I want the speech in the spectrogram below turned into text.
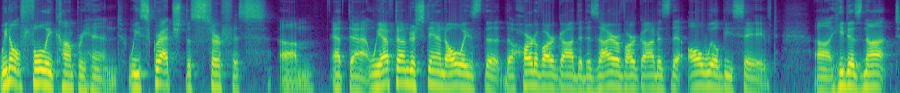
we don't fully comprehend. We scratch the surface um, at that. We have to understand always the, the heart of our God, the desire of our God is that all will be saved. Uh, he does not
